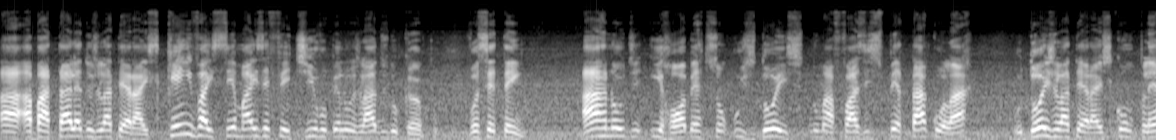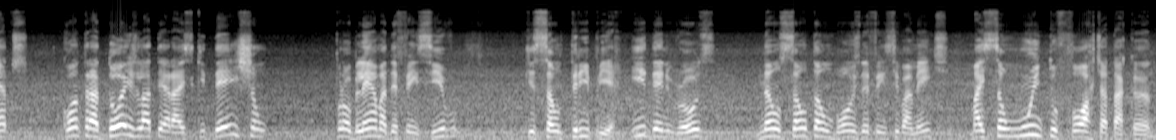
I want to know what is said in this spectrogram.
a, a batalha dos laterais. Quem vai ser mais efetivo pelos lados do campo? Você tem Arnold e Robertson, os dois numa fase espetacular, os dois laterais completos contra dois laterais que deixam problema defensivo, que são Trippier e Danny Rose, não são tão bons defensivamente, mas são muito fortes atacando.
